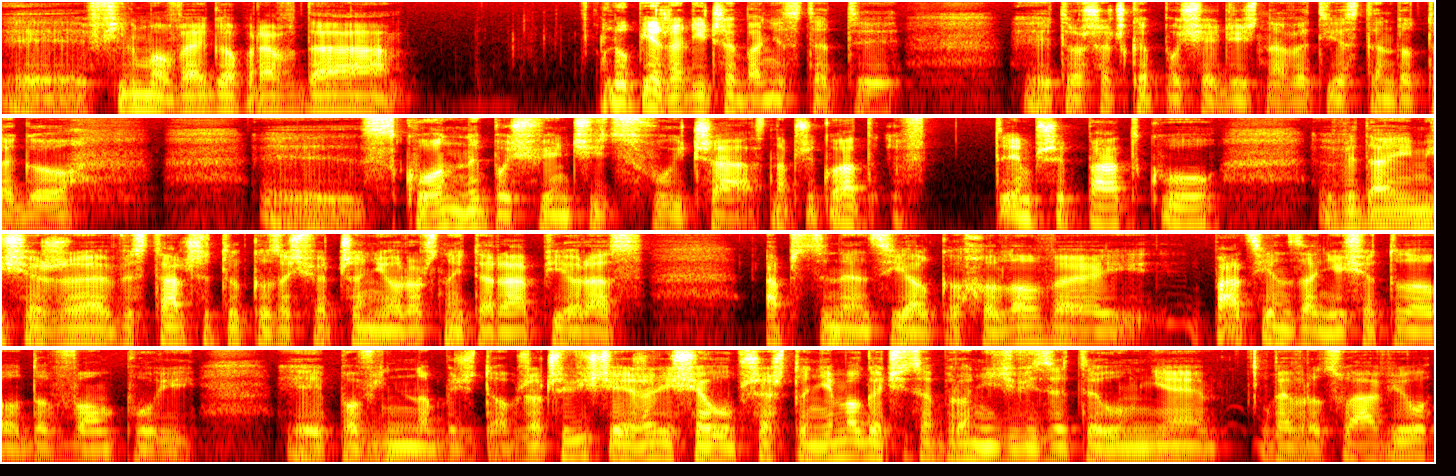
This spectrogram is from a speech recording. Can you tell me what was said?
yy, filmowego, prawda? Lub jeżeli trzeba niestety troszeczkę posiedzieć, nawet jestem do tego yy, skłonny poświęcić swój czas. Na przykład w tym przypadku wydaje mi się, że wystarczy tylko zaświadczenie o rocznej terapii oraz abstynencji alkoholowej. Pacjent zaniesie to do WOMP-u i y, powinno być dobrze. Oczywiście, jeżeli się uprzesz, to nie mogę Ci zabronić wizyty u mnie we Wrocławiu,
